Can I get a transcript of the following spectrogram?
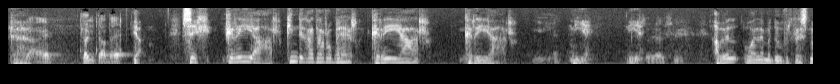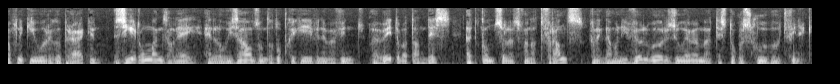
Ja. ja. hè. Kent dat, hè? Ja. Zeg, creaar. Kinderen gaat daar, Robert? Creaar. Creaar. Nee, hè? Nee, hè. Nee. hè. Ah, wel, we hebben het over het nog een keer horen gebruiken. Zeer onlangs al hij en Louisa ons dat opgegeven en we, vindt, we weten wat dat is. Het komt zelfs van het Frans, gelijk dat we niet veel woorden zo hebben, maar het is toch een schoolwoord, vind ik.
